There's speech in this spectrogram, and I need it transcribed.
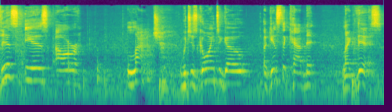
This is our latch, which is going to go against the cabinet like this.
